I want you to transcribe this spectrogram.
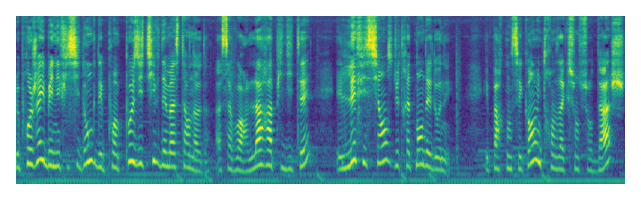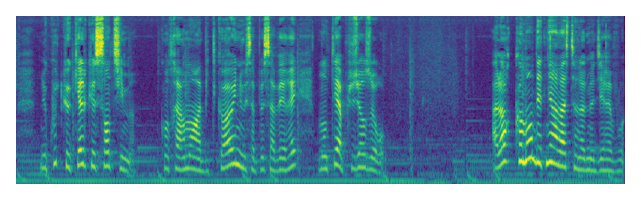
Le projet bénéficie donc des points positifs des masternodes, à savoir la rapidité et l'efficience du traitement des données. Et par conséquent, une transaction sur Dash ne coûte que quelques centimes, contrairement à Bitcoin où ça peut s'avérer monter à plusieurs euros. Alors comment détenir un masternode me direz-vous?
